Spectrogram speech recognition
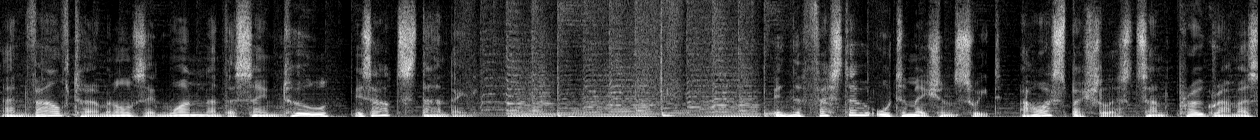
and valve terminals in one and the same tool is outstanding. In the Festo Automation Suite, our specialists and programmers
